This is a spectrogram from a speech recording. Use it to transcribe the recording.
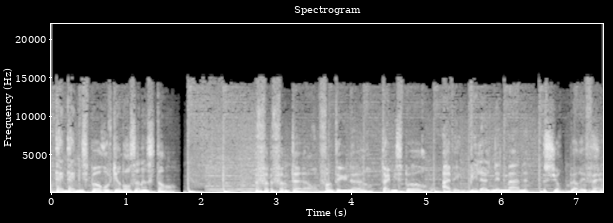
Time Sport revient dans un instant. 20h, 21h, Time Sport avec Bilal Nenman sur Beurre FM.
